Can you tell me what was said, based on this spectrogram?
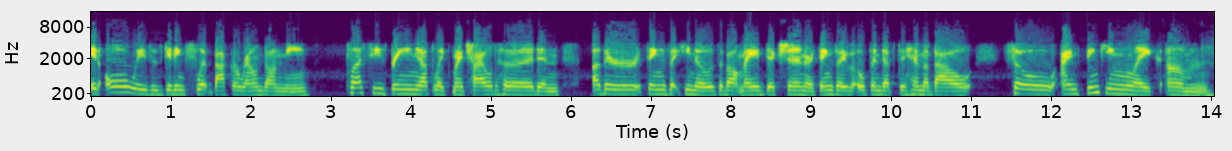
it always is getting flipped back around on me. Plus, he's bringing up like my childhood and other things that he knows about my addiction or things I've opened up to him about so I'm thinking like. Um,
